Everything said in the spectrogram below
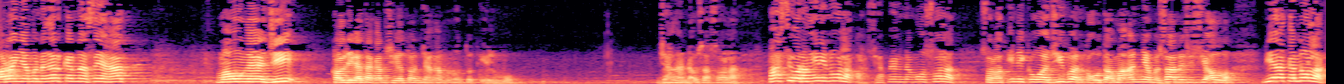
Orang yang mendengarkan nasihat mau ngaji, kalau dikatakan syaitan jangan menuntut ilmu. Jangan, tidak usah sholat. Pasti orang ini nolak. Ah, siapa yang tidak mau sholat? Sholat ini kewajiban, keutamaannya besar di sisi Allah. Dia akan nolak.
